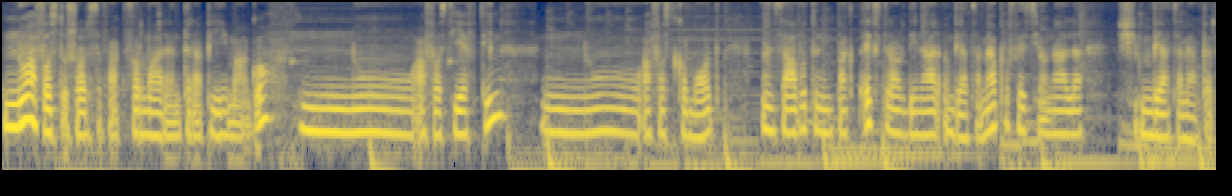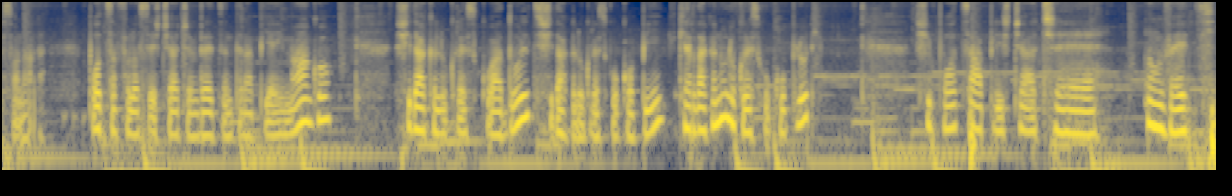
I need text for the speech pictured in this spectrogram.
Nu a fost ușor să fac formare în terapie imago, nu a fost ieftin, nu a fost comod, însă a avut un impact extraordinar în viața mea profesională și în viața mea personală. Pot să folosesc ceea ce înveți în terapia Imago și dacă lucrez cu adulți și dacă lucrez cu copii, chiar dacă nu lucrez cu cupluri, și poți să aplici ceea ce înveți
